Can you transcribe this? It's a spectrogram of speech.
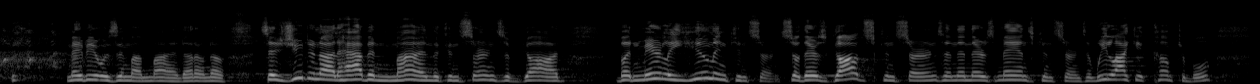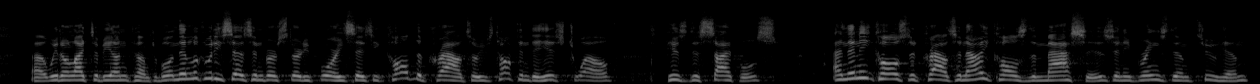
maybe it was in my mind. I don't know. It says, You do not have in mind the concerns of God, but merely human concerns. So there's God's concerns and then there's man's concerns. And we like it comfortable. Uh, we don't like to be uncomfortable. And then look what he says in verse 34. He says, He called the crowd. So he was talking to his 12, his disciples. And then he calls the crowd. So now he calls the masses and he brings them to him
